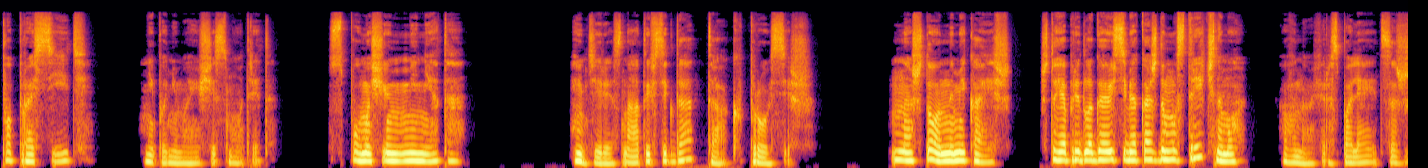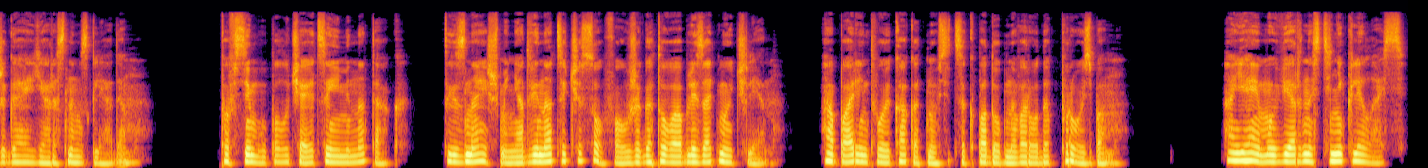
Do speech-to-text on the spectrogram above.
«Попросить», — непонимающе смотрит. «С помощью минета». «Интересно, а ты всегда так просишь?» «На что намекаешь? Что я предлагаю себя каждому встречному?» Вновь распаляется, сжигая яростным взглядом. «По всему получается именно так. Ты знаешь меня 12 часов, а уже готова облизать мой член. А парень твой как относится к подобного рода просьбам?» А я ему верности не клялась.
